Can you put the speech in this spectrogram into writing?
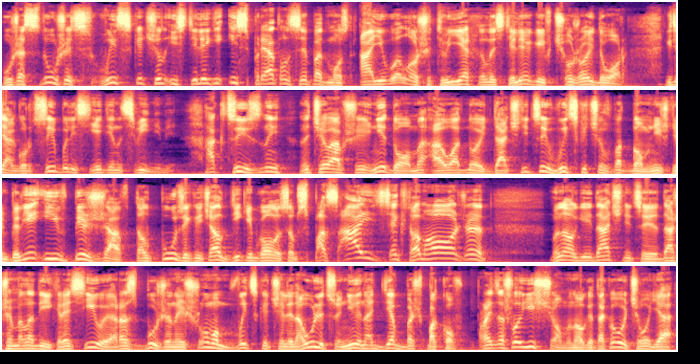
ужаснувшись, выскочил из телеги и спрятался под мост, а его лошадь въехала с телегой в чужой двор, где огурцы были съедены свиньями. Акцизный, ночевавший не дома, а у одной дачницы, выскочил в одном нижнем белье и, вбежав в толпу, закричал диким голосом «Спасайся, кто может!» Многие дачницы, даже молодые, красивые, разбуженные шумом, выскочили на улицу, не надев башмаков. Произошло еще много такого, чего я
